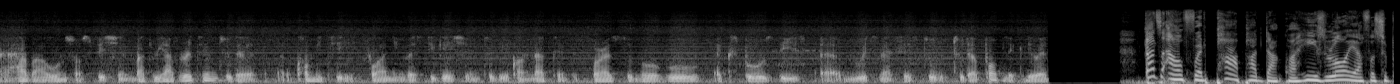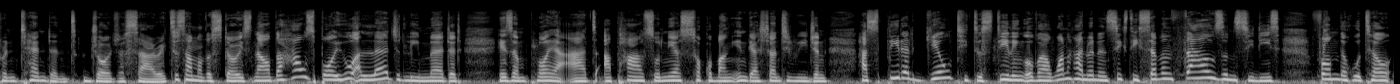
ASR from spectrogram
have our own suspicion, but we have written to the uh, committee for an investigation to be conducted for us to know who exposed these um, witnesses to, to the public. They were that's Alfred Papadakwa. He's lawyer for Superintendent George Asare. To some of the stories now, the houseboy who allegedly murdered his employer at Apaso near Sokobang in the Ashanti region has pleaded guilty to stealing over 167,000 cedis from the hotel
